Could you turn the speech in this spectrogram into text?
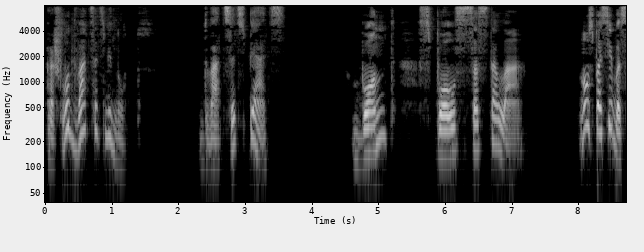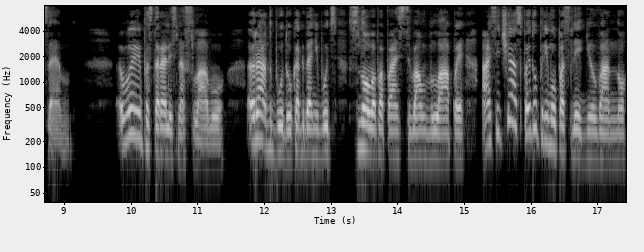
Прошло двадцать минут. Двадцать пять. Бонд сполз со стола. Ну, спасибо, Сэм. Вы постарались на славу. Рад буду когда-нибудь снова попасть вам в лапы. А сейчас пойду приму последнюю ванну.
